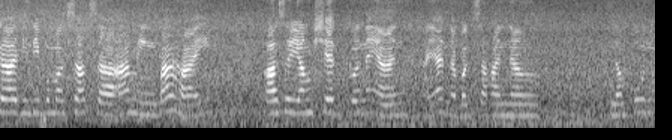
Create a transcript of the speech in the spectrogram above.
God hindi bumagsak sa aming bahay. Kaso yung shed ko na yan ayan nabagsakan ng ng puno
